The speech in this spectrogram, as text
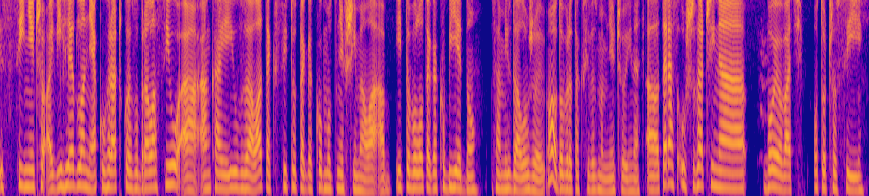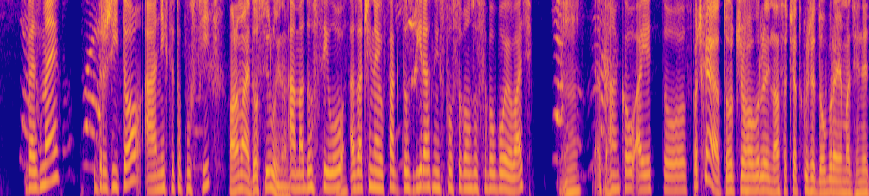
si niečo aj vyhliadla, nejakú hračku a zobrala si ju a Anka jej ju vzala, tak si to tak ako moc nevšímala a jej to bolo tak akoby jedno. Sa mi zdalo, že o, dobre, tak si vezmem niečo iné. A teraz už začína bojovať o to, čo si vezme drží to a nechce to pustiť Ona má aj do silu inak. a má dosť silu a začínajú fakt dosť výrazným spôsobom so sebou bojovať s Ankou a je to... Počkaj, a to, čo hovorili na začiatku, že dobre je mať hneď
